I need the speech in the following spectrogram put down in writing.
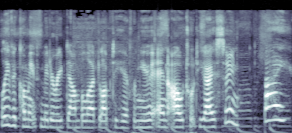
Leave a comment for me to read down below. I'd love to hear from you and I'll talk to you guys soon. Bye!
